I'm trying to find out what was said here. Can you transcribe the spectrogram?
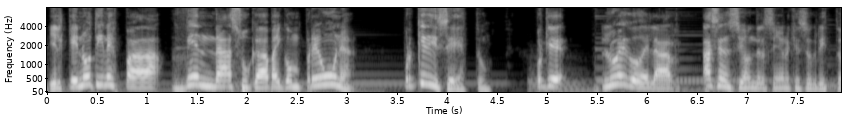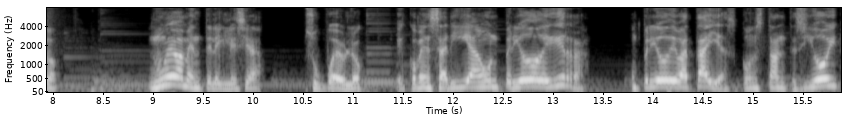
y el que no tiene espada, venda su capa y compre una. ¿Por qué dice esto? Porque luego de la ascensión del Señor Jesucristo, nuevamente la iglesia, su pueblo, eh, comenzaría un periodo de guerra, un periodo de batallas constantes. Y hoy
